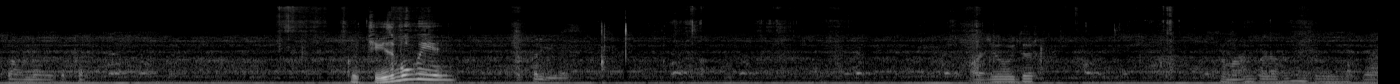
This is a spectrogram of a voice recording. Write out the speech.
सामने वो पत्थर कोई चीज़ बू गई है पत्थर गिरा जो इधर सामान पड़ा है ना तो ये क्या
